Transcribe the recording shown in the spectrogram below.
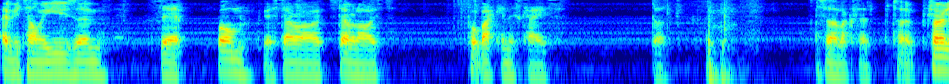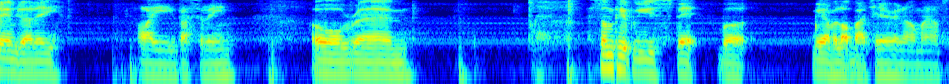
every time I use them, sip, boom, get sterile, sterilised, put back in this case, done. So, like I said, petro- petroleum jelly, i.e., Vaseline, or um, some people use spit, but we have a lot of bacteria in our mouths.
